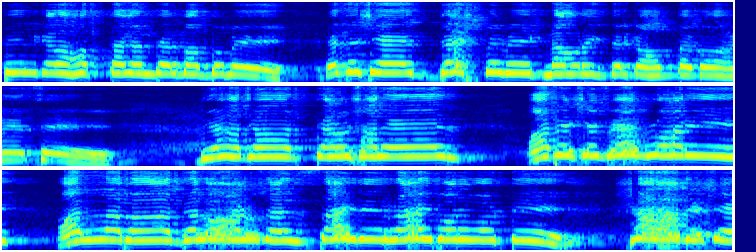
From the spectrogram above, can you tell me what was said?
পিলখানা হত্যাকাণ্ডের মাধ্যমে এদেশে দেশপ্রেমিক নাগরিকদেরকে হত্যা করা হয়েছে। দুই হাজার তেরো সালের আঠাশে ফেব্রুয়ারি দেলোয়ার হোসেন সাইদির রায় পরবর্তী সারা দেশে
